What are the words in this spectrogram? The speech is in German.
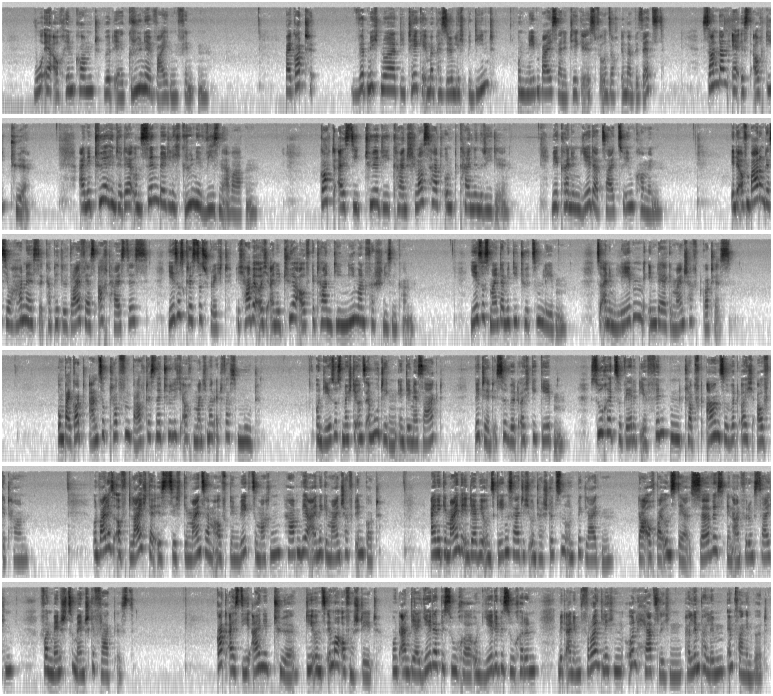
Wo er auch hinkommt, wird er grüne Weiden finden. Bei Gott wird nicht nur die Theke immer persönlich bedient, und nebenbei seine Theke ist für uns auch immer besetzt, sondern er ist auch die Tür. Eine Tür, hinter der uns sinnbildlich grüne Wiesen erwarten. Gott als die Tür, die kein Schloss hat und keinen Riegel. Wir können jederzeit zu ihm kommen. In der Offenbarung des Johannes Kapitel 3 Vers 8 heißt es, Jesus Christus spricht, ich habe euch eine Tür aufgetan, die niemand verschließen kann. Jesus meint damit die Tür zum Leben, zu einem Leben in der Gemeinschaft Gottes. Um bei Gott anzuklopfen, braucht es natürlich auch manchmal etwas Mut. Und Jesus möchte uns ermutigen, indem er sagt, Bittet, so wird euch gegeben. Suchet, so werdet ihr finden, klopft an, so wird euch aufgetan. Und weil es oft leichter ist, sich gemeinsam auf den Weg zu machen, haben wir eine Gemeinschaft in Gott. Eine Gemeinde, in der wir uns gegenseitig unterstützen und begleiten, da auch bei uns der Service in Anführungszeichen von Mensch zu Mensch gefragt ist. Gott als die eine Tür, die uns immer offen steht und an der jeder Besucher und jede Besucherin mit einem freundlichen und herzlichen Palim Palim empfangen wird.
